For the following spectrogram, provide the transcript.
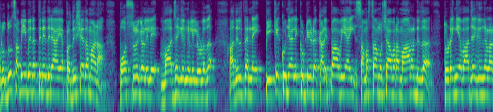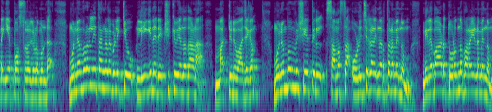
മൃദു സമീപനത്തിനെതിരായ പ്രതിഷേധമാണ് പോസ്റ്ററുകളിലെ വാചകങ്ങളിലുള്ളത്. അതിൽ തന്നെ പി കെ കുഞ്ഞാലിക്കുട്ടിയുടെ കളിപ്പാവയായി സമസ്ത മുഷാവറ മാറരുത് തുടങ്ങിയ വാചകങ്ങൾ അടങ്ങിയ പോസ്റ്ററുകളുമുണ്ട്. മുനവറലി തങ്ങളെ വിളിക്കൂ ലീഗിനെ രക്ഷിക്കൂ എന്നതാണ് മറ്റൊരു വാചകം. മുനമ്പം വിഷയത്തിൽ സമസ്ത ഒളിച്ചുകളി നിർത്തണമെന്നും നിലപാട് തുറന്നു പറയണമെന്നും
